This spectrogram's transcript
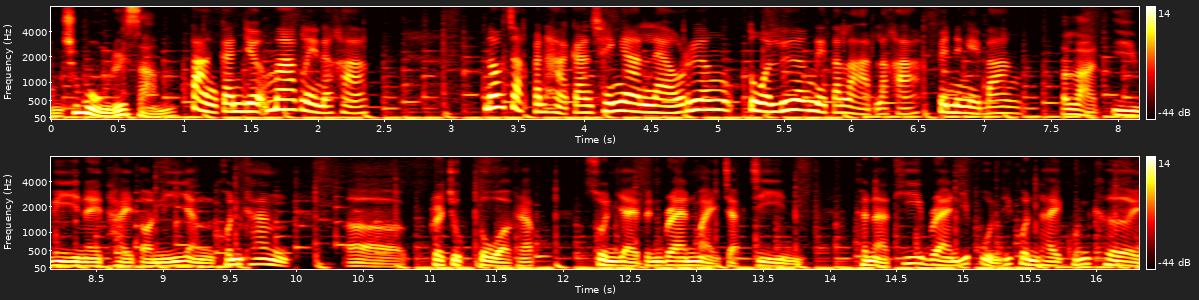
2 ชั่วโมงด้วยซ้ต่างกันเยอะมากเลยนะคะ นอกจากปัญหาการใช้งานแล้วเรื่องตัวเรื่องในตลาดล่ะคะ เป็นยังไงบ้างำตลาด EV ในไทยตอนนี้ยังค่อนข้างเอ่อกระจุกตัวครับ ส่วนใหญ่เป็นแบรนด์ใหม่จากจีนข ณะที่แบรนด์ญี่ปุ่นที่คนไทยคุ้นเคย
